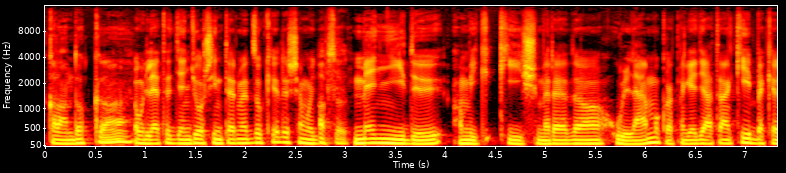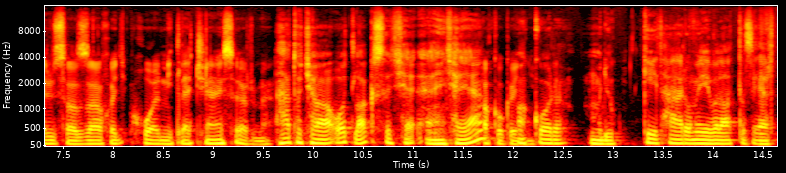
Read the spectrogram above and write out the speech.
kalandokkal. Ahogy lehet egy ilyen gyors intermezzo kérdésem, hogy Abszolút. mennyi idő, amíg kiismered a hullámokat, meg egyáltalán képbe kerülsz azzal, hogy hol mit lehet csinálni szörfben? Hát, hogyha ott laksz egy, egy helyen, Akkor könnyű. akkor mondjuk két-három év alatt azért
